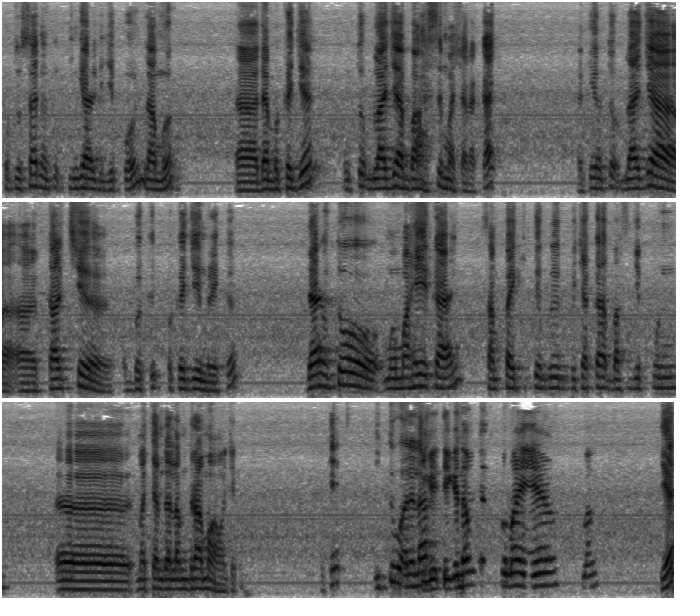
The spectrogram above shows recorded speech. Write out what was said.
keputusan untuk tinggal di Jepun lama uh, dan bekerja untuk belajar bahasa masyarakat okay, untuk belajar uh, culture pekerja mereka dan untuk memahirkan sampai kita boleh bercakap bahasa Jepun uh, macam dalam drama macam tu. Okey. Itu adalah tiga, tiga tahun mahir ya, bang. Ya?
